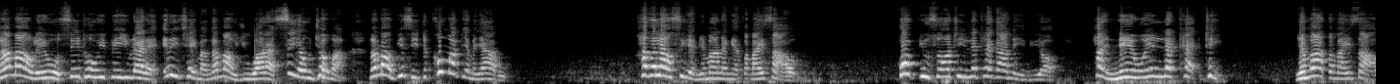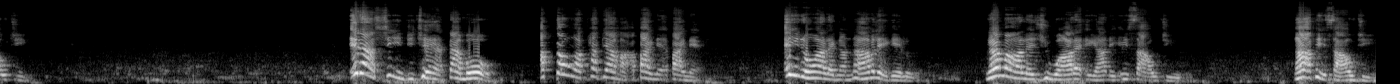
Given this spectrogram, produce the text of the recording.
ငါမောင်လေးကိုစေးထိုးပြီးပေးယူလိုက်တယ်အဲ့ဒီချိန်မှာငါမောင်ယူသွားတာစစ်ရုံချုပ်မှာငါမောင်ပစ္စည်းတစ်ခုမှပြန်မရဘူးဟာတလောက်ရှိတယ်မြန်မာနိုင်ငံတမိုင်းစာအုပ်ဟုတ်ပြူစောတီလက်ထက်ကနေပြီးတော့ဟိုင်နေဝင်းလက်ထက်အထိမြမတမိုင်းစာအုပ်ကြီးအဲ့ဒါရှိရင်ဒီချိန်ကတန်ဖို့အကောင့်ကဖတ်ပြမှာအပိုင်နဲ့အပိုင်နဲ့အဲ့ဒီတော့ကလည်းငါနားမလဲခဲ့လို့ ငါမောင်ကလည်းယူသွားတဲ့အိမ်ကနေအိစာအုပ်ကြီးကိုငါအဖေစာအုပ်ကြီး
